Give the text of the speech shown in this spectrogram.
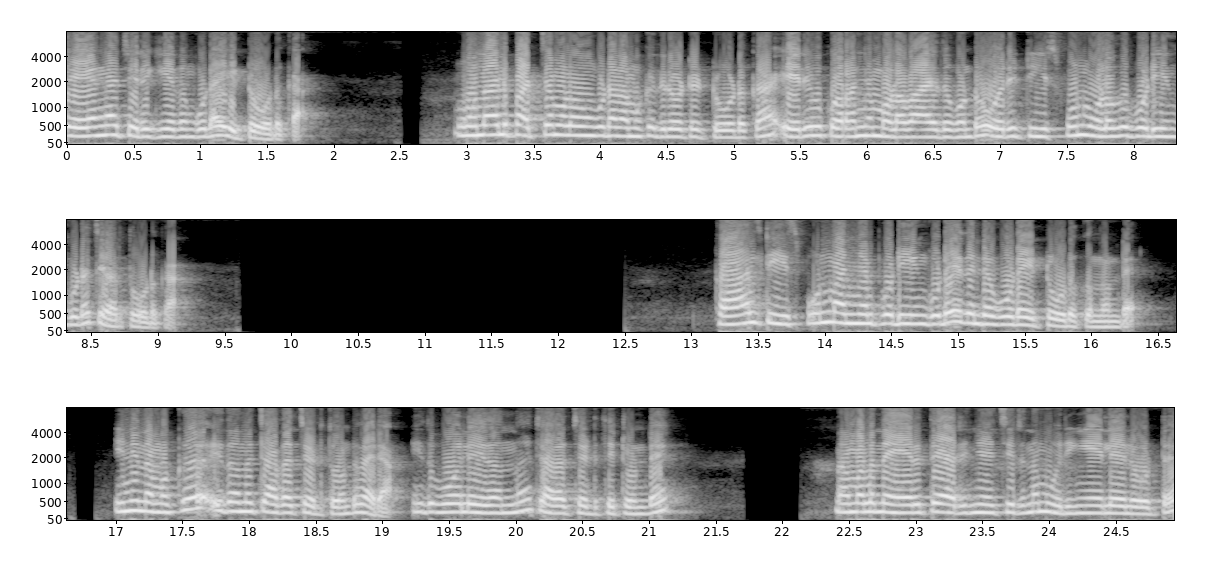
തേങ്ങ ചെരുക്കിയതും കൂടെ ഇട്ട് കൊടുക്കാം. മൂന്നാൽ പച്ചമുളകും കൂടെ നമുക്ക് ഇതിലോട്ട് ഇട്ട് കൊടുക്കാം. എരിവ് കുറഞ്ഞ മുളകായതുകൊണ്ട് ഒരു ടീസ്പൂൺ മുളക് പൊടിയും കൂടെ ചേർത്ത് കൊടുക്കാം. കാൽ ടീസ്പൂൺ മഞ്ഞൾപ്പൊടിയും കൂടെ ഇതിന്റെ കൂടെ ഇട്ട് കൊടുക്കുന്നുണ്ട്. ഇനി നമുക്ക് ഇതൊന്ന് ചതച്ചെടുത്തുകൊണ്ട് വരാം. ഇതുപോലെ ഇതൊന്ന് ചതച്ചെടുത്തിട്ടുണ്ട്. നമ്മൾ നേരത്തെ അരിഞ്ഞു വെച്ചിരുന്ന മുരിങ്ങയിലയിലോട്ട്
